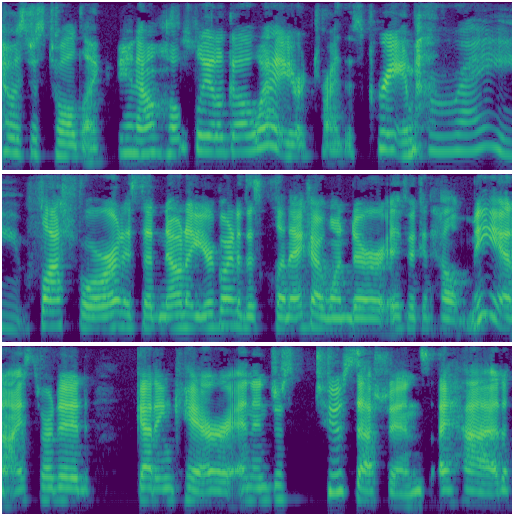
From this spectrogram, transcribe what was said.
I was just told, like, you know, hopefully it'll go away or try this cream. Right. Flash forward, I said, Nona, you're going to this clinic. I wonder if it can help me. And I started getting care. And in just two sessions, I had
